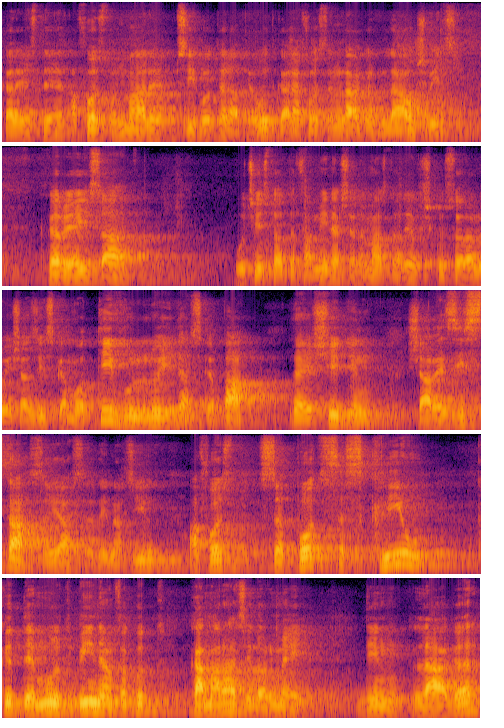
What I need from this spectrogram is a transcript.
care este, a fost un mare psihoterapeut, care a fost în lagărul la Auschwitz, căruia i s-a ucis toată familia și a rămas doar el și cu sora lui și a zis că motivul lui de a scăpa de a ieși din și a rezista să iasă din azil a fost să pot să scriu cât de mult bine am făcut camarazilor mei din lagăr,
